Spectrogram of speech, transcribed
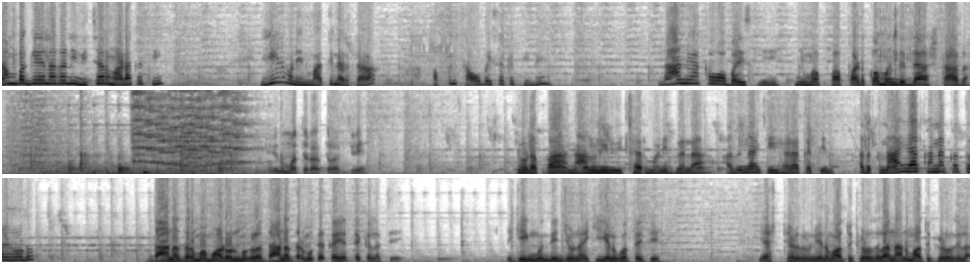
ನಮ್ಮ ಬಗ್ಗೆ ಏನಾರ ನೀ ವಿಚಾರ ಮಾಡಾಕತ್ತಿ? ಏನವ ನಿನ್ನ ಮಾತಿನ ಅರ್ಥ? ಅಪ್ಪನ ಸಾವು ಬಯಸಕತ್ತೀನಿ ನಾನು ಯಾಕವ ಬಯಸ್ಲಿ ನಿಮ್ಮಪ್ಪ ಪಡ್ಕೊಂಬಂದಿದ್ದ ಅಷ್ಟಾದ. ಏನು ಮಾತಾಡತ್ತಿ ನೋಡಪ್ಪ ನಾನು ನೀನು ವಿಚಾರ ಮಾಡಿದ್ವಲ್ಲ ಅದನ್ನ ಆಕಿ ಹೇಳಕತ್ತೀನಿ. ಅದಕ್ಕೆ ನಾ ಯಾಕೆ ಅನ್ನಕತ್ತಳ ನೋಡು? ದಾನ ಧರ್ಮ ಮಾಡೋನ್ ಮಗಳು ದಾನ ಧರ್ಮಕ್ಕೆ ಕೈ ಎತ್ತಕಲತ್ತಿ. ಈಗೀಗ ಮುಂದಿನ ಜೀವನ ಈಕಿಗೇನು ಗೊತ್ತೈತಿ? ಎಷ್ಟು ಹೇಳಿದ್ರು ನಿನ್ನ ಮಾತು ಕೇಳೋದಿಲ್ಲ ನನ್ನ ಮಾತು ಕೇಳೋದಿಲ್ಲ.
